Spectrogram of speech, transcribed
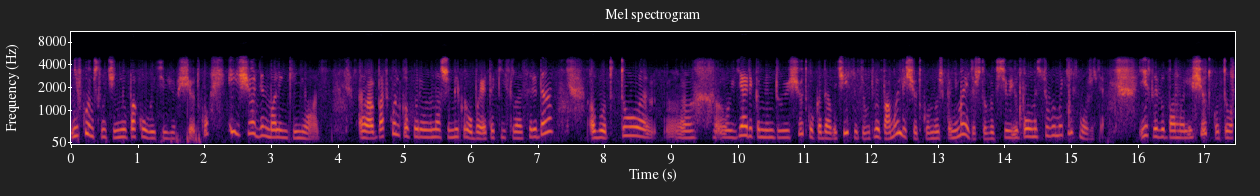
Ни в коем случае не упаковывайте ее в щетку. И еще один маленький нюанс. Э, поскольку наши микробы это кислая среда, вот, то э, я рекомендую щетку, когда вы чистите, вот вы помыли щетку, вы же понимаете, что вы все ее полностью вымыть не сможете. Если вы помыли щетку, то,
